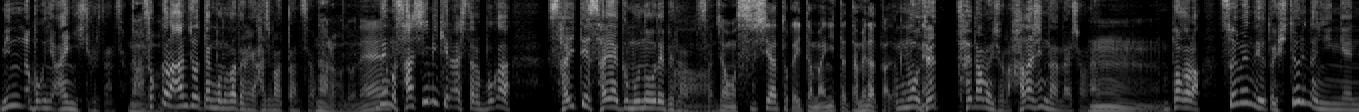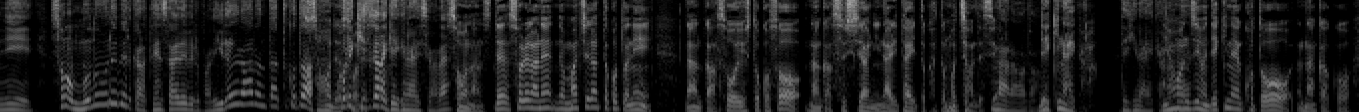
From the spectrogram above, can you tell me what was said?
みんな僕に会いに来てくれたんですよ。そこから安城店物語が始まったんですよ。なるほどね。でも刺身切らしたら僕は最低最悪無能レベルなんですよ。じゃあもう寿司屋とか板前に行ったらダメだったわけですね。もう絶対ダメでしょう。ね話にならないでしょうね。だからそういう面で言うと一人の人間にその無能レベルから天才レベルまでいろいろあるんだってことはこれ気づかなきゃいけないですよね。そうなんです。でそれがねでも間違ったことになんかそういう人こそなんか寿司屋になりたいとかって思っちゃうんですよ。なるほど。できないから。できないから、ね、日本人はできないことをなんかこう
